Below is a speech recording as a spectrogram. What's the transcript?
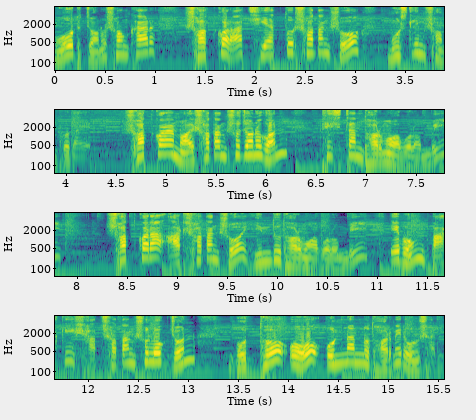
মোট জনসংখ্যার শতকরা ছিয়াত্তর শতাংশ মুসলিম সম্প্রদায়ের। শতকরা নয় শতাংশ জনগণ খ্রিস্টান ধর্ম অবলম্বী, শতকরা আট শতাংশ হিন্দু ধর্ম অবলম্বী এবং বাকি সাত শতাংশ লোকজন বৌদ্ধ ও অন্যান্য ধর্মের অনুসারী।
